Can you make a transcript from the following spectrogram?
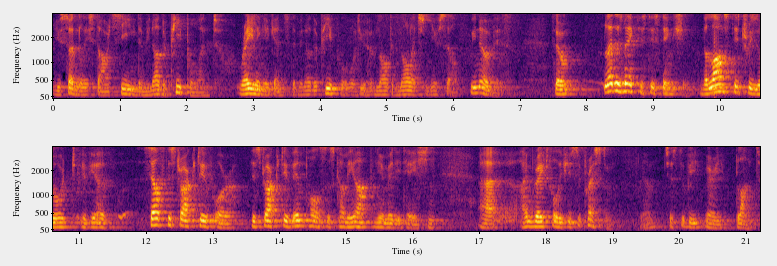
you suddenly start seeing them in other people and railing against them in other people what you have not acknowledged in yourself. We know this. So let us make this distinction. The last ditch resort, if you have self destructive or destructive impulses coming up in your meditation, uh, I'm grateful if you suppress them, yeah? just to be very blunt.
